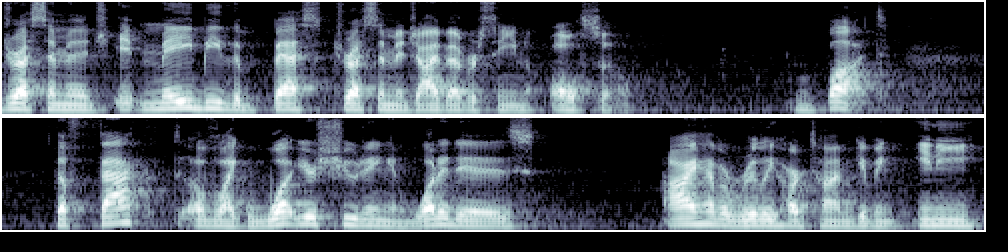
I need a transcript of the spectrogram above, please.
dress image. It may be the best dress image I've ever seen, also. But the fact of like what you're shooting and what it is, I have a really hard time giving any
